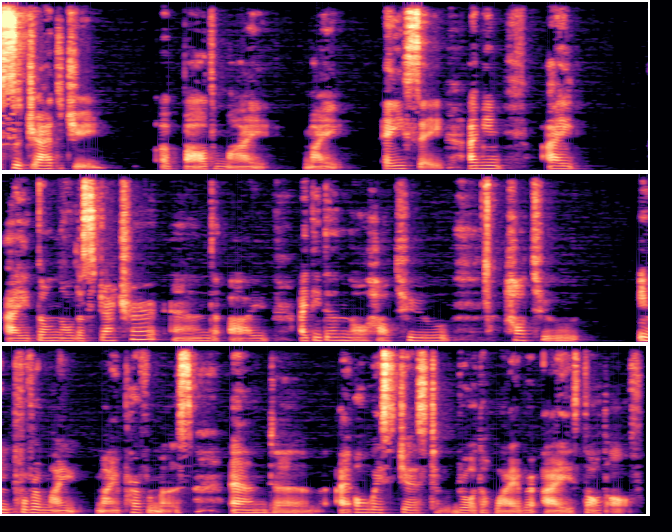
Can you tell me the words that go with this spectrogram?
strategy about my, my essay. I mean, I I don't know the structure and I I didn't know how to how to improve my my performance and uh, I always just wrote whatever I thought of.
